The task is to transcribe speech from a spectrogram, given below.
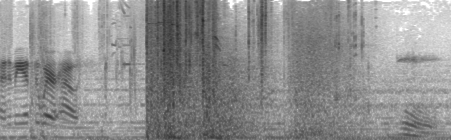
Enemy at the warehouse. Hmm.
